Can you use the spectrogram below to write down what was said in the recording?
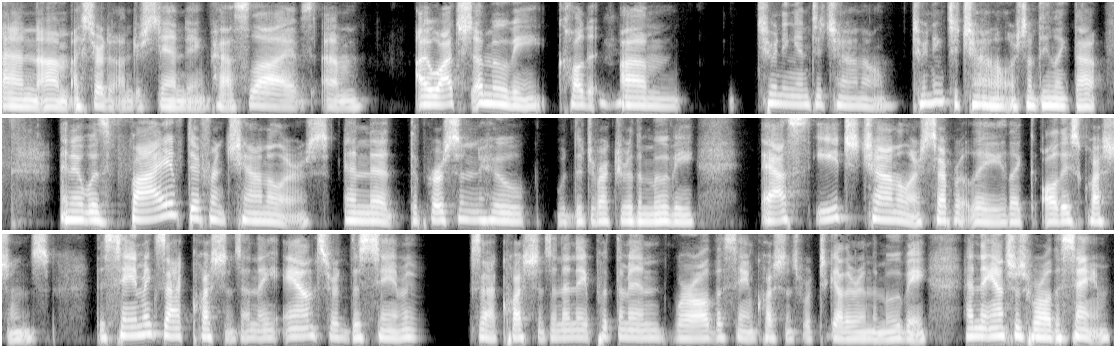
and um, I started understanding past lives. Um, I watched a movie called mm-hmm. um, Tuning into Channel, Tuning to Channel, or something like that. And it was five different channelers. And the, the person who, the director of the movie, asked each channeler separately, like all these questions, the same exact questions, and they answered the same exact questions. And then they put them in where all the same questions were together in the movie. And the answers were all the same,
